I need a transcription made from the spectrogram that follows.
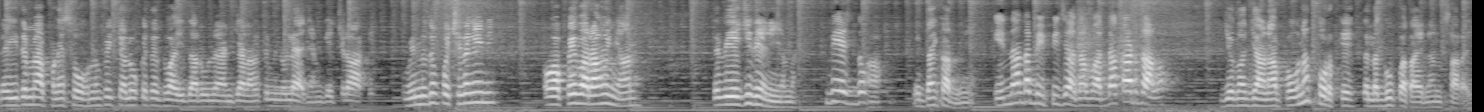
ਲਈ ਤੇ ਮੈਂ ਆਪਣੇ ਸੁੱਖ ਨੂੰ ਵੀ ਚਲੋ ਕਿਤੇ ਦਵਾਈ ਦਾਰੂ ਲੈਣ ਜਾਣਾ ਤੇ ਮੈਨੂੰ ਲੈ ਜਾਣਗੇ ਚੜਾ ਕੇ। ਮੈਨੂੰ ਤਾਂ ਪੁੱਛਦੀਆਂ ਹੀ ਨਹੀਂ ਉਹ ਆਪੇ ਵਾਰਾਂ ਹੋਈਆਂ ਨੇ। ਤੇ ਵੇਚ ਹੀ ਦੇਣੀ ਆ ਮੈਂ। ਵੇਚ ਦੋ। ਹਾਂ ਇਦਾਂ ਹੀ ਕਰਨੀ ਆ। ਇਹਨਾਂ ਦਾ ਬੀਪੀ ਜ਼ਿਆਦਾ ਵਾਧਾ ਘਟਦਾ ਵਾ। ਜਦੋਂ ਜਾਣਾ ਪਊ ਨਾ ਤੁਰ ਕੇ ਤੇ ਲੱਗੂ ਪਤਾ ਇਹਨਾਂ ਨੂੰ ਸਾਰਾ ਹੀ।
